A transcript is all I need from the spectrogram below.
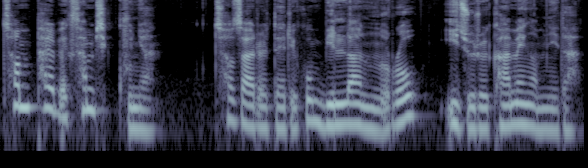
1839년 처자를 데리고 밀라노로 이주를 감행합니다.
